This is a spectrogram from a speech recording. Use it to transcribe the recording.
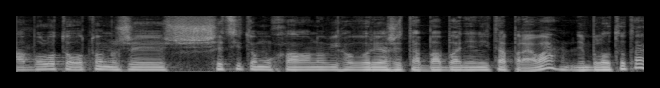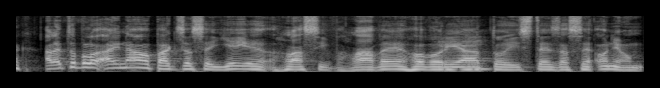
A bolo to o tom, že všetci tomu chalanovi hovoria, že tá baba není tá práva? Nebolo to tak? Ale to bolo aj naopak, zase jej hlasy v hlave hovoria Mhm. to isté zase o ňom.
